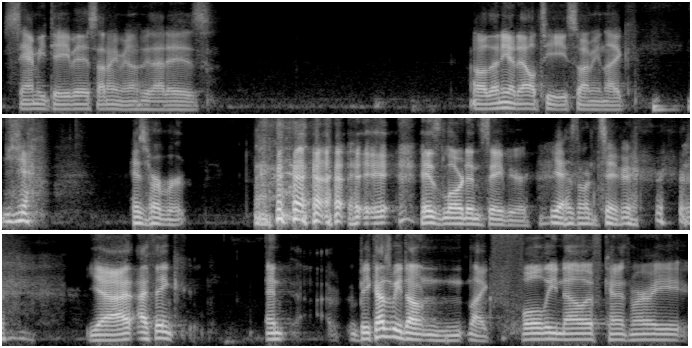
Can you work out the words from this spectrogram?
Sammy Davis. I don't even know who that is. Oh, then he had LT. So I mean, like yeah, His Herbert. his Lord and Savior. Yeah, his Lord and Savior. Yeah, I, I think, and because we don't like fully know if Kenneth Murray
